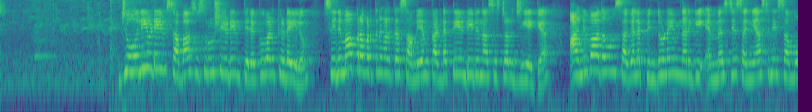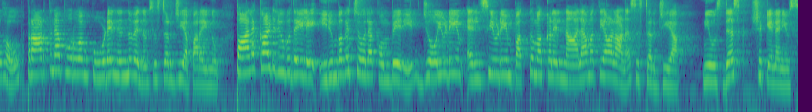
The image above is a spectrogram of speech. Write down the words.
ജോലിയുടെയും സഭാ ശുശ്രൂഷയുടെയും തിരക്കുകൾക്കിടയിലും സിനിമാ പ്രവർത്തനങ്ങൾക്ക് സമയം കണ്ടെത്തേണ്ടിയിരുന്ന സിസ്റ്റർ ജിയയ്ക്ക് അനുവാദവും സകല പിന്തുണയും നൽകി എം എസ് ജി സന്യാസിനി സമൂഹവും പ്രാർത്ഥനാപൂർവം കൂടെ നിന്നുവെന്നും സിസ്റ്റർ ജിയ പറയുന്നു. പാലക്കാട് രൂപതയിലെ ഇരുമ്പകച്ചോല കൊമ്പേരിയിൽ ജോയുടെയും എൽസിയുടെയും പത്ത് മക്കളിൽ നാലാമത്തെ ആളാണ് sister Jiya. News desk Shekinah news.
